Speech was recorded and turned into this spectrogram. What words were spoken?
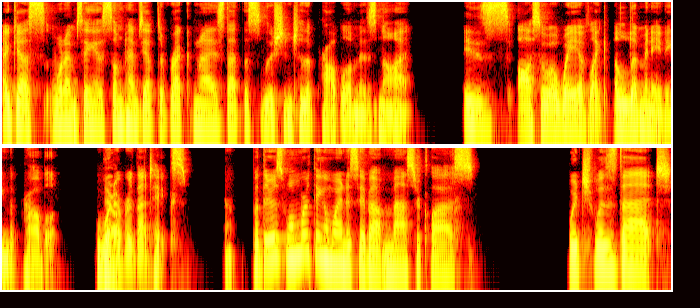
I guess what I'm saying is sometimes you have to recognize that the solution to the problem is not, is also a way of like eliminating the problem, whatever that takes. Yeah. But there's one more thing I wanted to say about Masterclass, which was that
